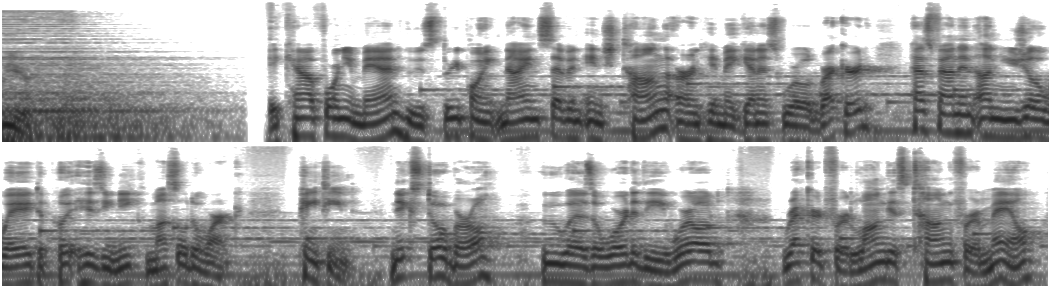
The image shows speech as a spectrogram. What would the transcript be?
Weird. A California man whose 3.97 inch tongue earned him a Guinness World Record has found an unusual way to put his unique muscle to work painting. Nick Stoeberl, who was awarded the world record for longest tongue for a male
